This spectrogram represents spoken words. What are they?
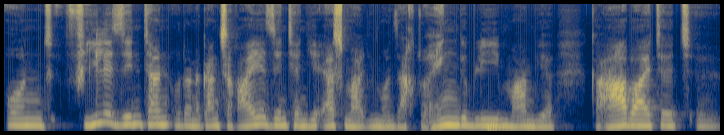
Und viele sind dann, oder eine ganze Reihe sind dann hier erstmal, wie man sagt, so hängen geblieben, haben hier gearbeitet, äh,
